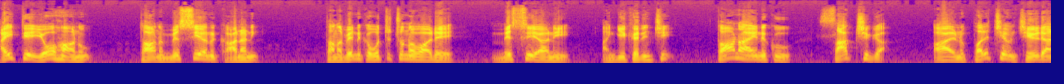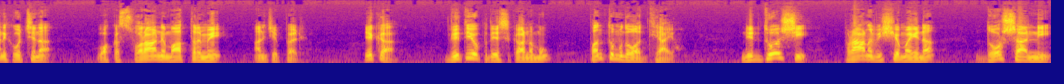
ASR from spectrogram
అయితే యోహాను తాను మెస్సియాను కానని తన వెనుక వచ్చుచున్నవాడే మెస్సియా అని అంగీకరించి తాను ఆయనకు సాక్షిగా ఆయన పరిచయం చేయడానికి వచ్చిన ఒక స్వరాన్ని మాత్రమే అని చెప్పాడు. ఇక ద్వితీయోపదేశకాండము పంతొమ్మిదవ అధ్యాయం. నిర్దోషి ప్రాణ విషయమైన దోషాన్ని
